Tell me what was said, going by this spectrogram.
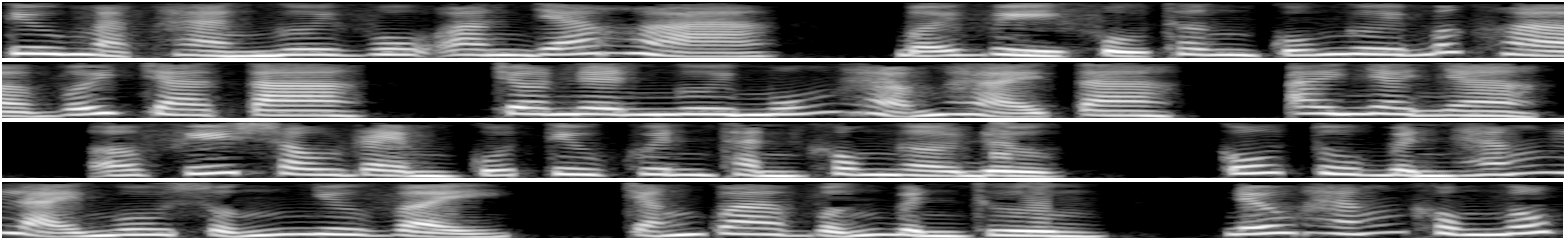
tiêu mặt hàng ngươi vô oan giá họa, bởi vì phụ thân của ngươi bất hòa với cha ta, cho nên ngươi muốn hãm hại ta, ai nha nha, ở phía sau rèm của tiêu Khuynh thành không ngờ được, cố tu bình hắn lại ngu xuẩn như vậy, chẳng qua vẫn bình thường, nếu hắn không ngốc,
